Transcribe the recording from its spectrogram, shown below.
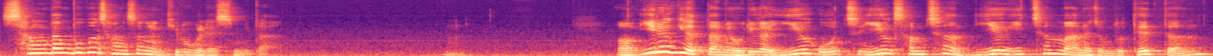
상당 부분 상승을 기록을 했습니다 음. 어, 1억이었다면 우리가 2억 5천, 2억 3천, 2억 2천만 원 정도 됐던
